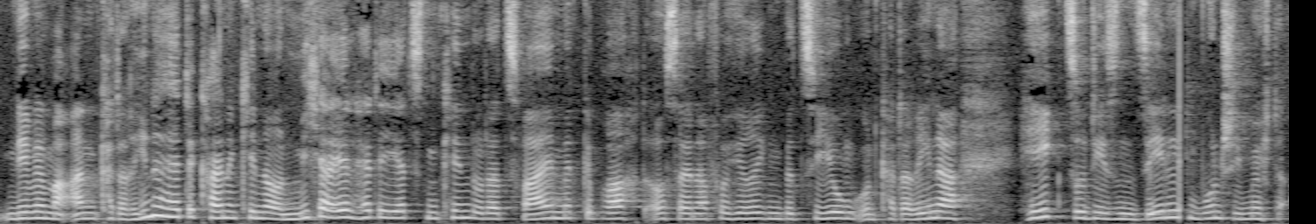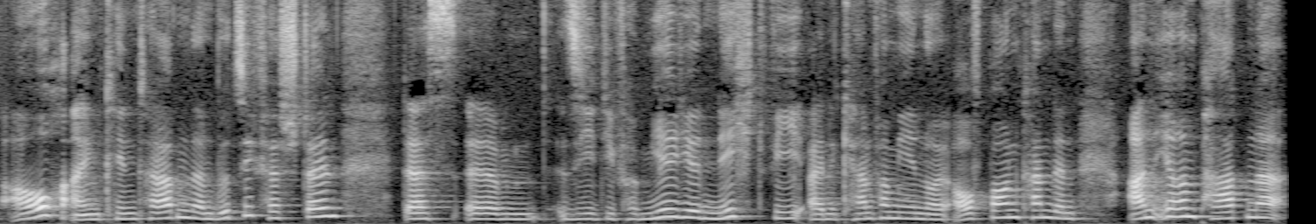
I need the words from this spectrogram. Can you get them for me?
nehmen wir mal an, Katharina hätte keine Kinder und Michael hätte jetzt ein Kind oder zwei mitgebracht aus seiner vorherigen Beziehung und Katharina hegt so diesen sehnlichen Wunsch, ich möchte auch ein Kind haben, dann wird sie feststellen, dass ähm, sie die Familie nicht wie eine Kernfamilie neu aufbauen kann, denn an ihrem Partner,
